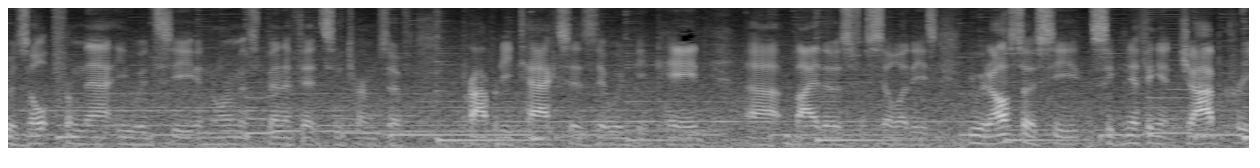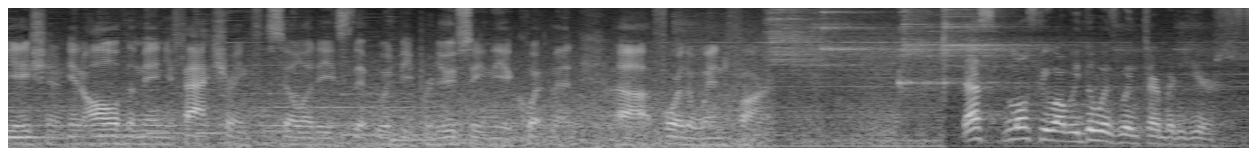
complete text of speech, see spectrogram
result from that. You would see enormous benefits in terms of property taxes that would be paid uh, by those facilities. You would also see significant job creation in all of the manufacturing facilities that would be producing the equipment uh, for the wind farm. That's mostly what we do is wind turbine gears.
